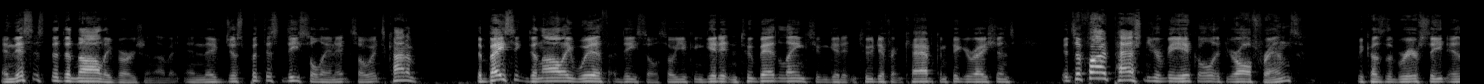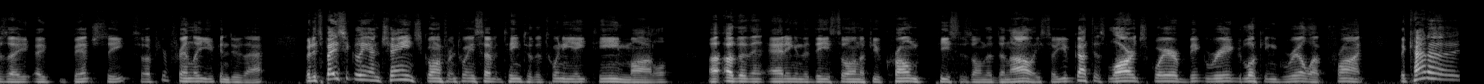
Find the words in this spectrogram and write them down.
and this is the Denali version of it, and they've just put this diesel in it, so it's kind of the basic Denali with a diesel. So you can get it in two bed lengths, you can get it in two different cab configurations. It's a five-passenger vehicle if you're all friends, because the rear seat is a, a bench seat. So if you're friendly, you can do that. But it's basically unchanged going from 2017 to the 2018 model, uh, other than adding in the diesel and a few chrome pieces on the Denali. So you've got this large, square, big rig looking grill up front that kind of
